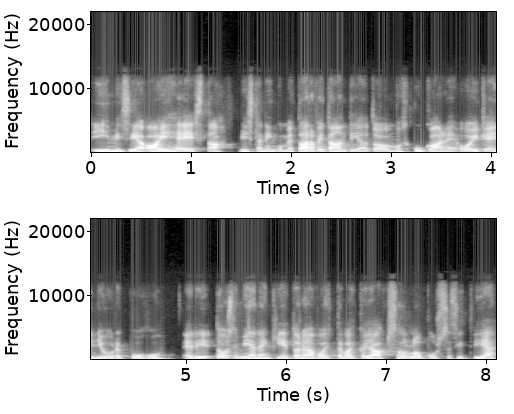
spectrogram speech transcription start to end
ihmisiä aiheista, mistä niin kuin me tarvitaan tietoa, mutta kukaan ei oikein juuri puhu. Eli tosi mielenkiintoinen ja voitte vaikka jakson lopussa sit vielä,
